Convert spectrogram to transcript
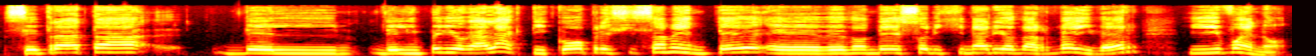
Se trata del, Imperio Galáctico, precisamente, eh, de donde es originario Darth Vader. Y bueno,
